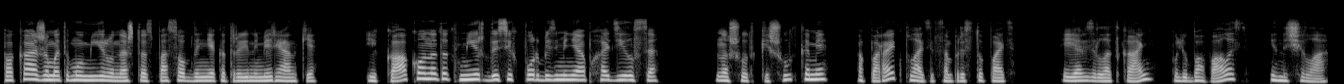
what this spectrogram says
Покажем этому миру, на что способны некоторые намерянки. И как он, этот мир, до сих пор без меня обходился. Но шутки шутками, а пора и к платьицам приступать. Я взяла ткань, полюбовалась и начала.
